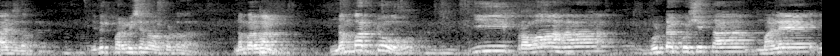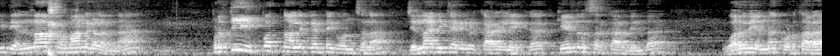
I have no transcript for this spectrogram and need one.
ರಾಜ್ಯದವ್ರು. ಇದಕ್ಕೆ ಪರ್ಮಿಷನ್ ಅವ್ರು ಕೊಟ್ಟದ. ನಂಬರ್ ಒನ್ ನಂಬರ್ ಟು ಈ ಪ್ರವಾಹ ಗುಡ್ಡ ಕುಸಿತ ಮಳೆ ಇದೆಲ್ಲ ಪ್ರಮಾಣಗಳನ್ನ ಪ್ರತಿ ಇಪ್ಪತ್ನಾಲ್ಕು ಗಂಟೆಗೆ ಒಂದ್ಸಲ ಜಿಲ್ಲಾಧಿಕಾರಿಗಳ ಕಾರ್ಯಾಲಯಕ್ಕೆ ಕೇಂದ್ರ ಸರ್ಕಾರದಿಂದ ವರದಿಯನ್ನ ಕೊಡ್ತಾರೆ.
